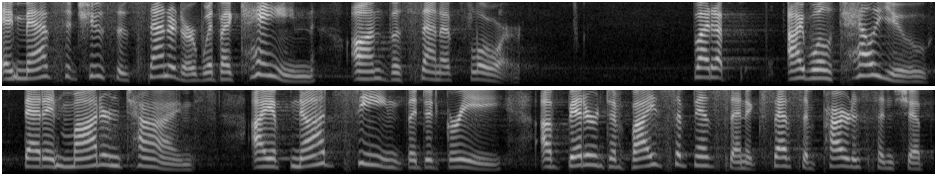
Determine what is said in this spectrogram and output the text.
a Massachusetts senator with a cane on the Senate floor. But uh, I will tell you that in modern times, I have not seen the degree of bitter divisiveness and excessive partisanship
